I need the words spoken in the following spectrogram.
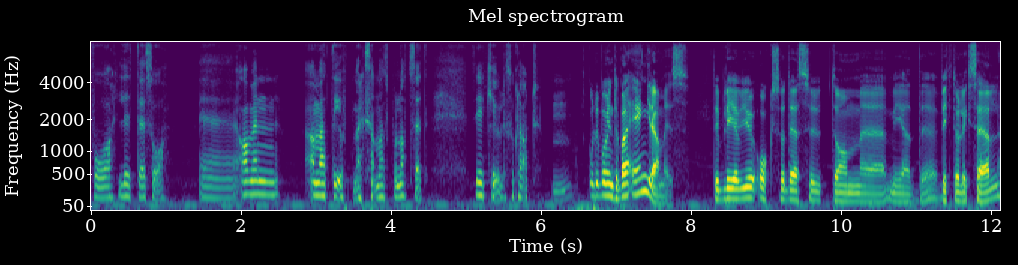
få lite så, eh, ja men att det uppmärksammas på något sätt. Det är kul såklart. Mm. Och det var ju inte bara en Grammis. Det blev ju också dessutom eh, med eh, Victor Lexell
